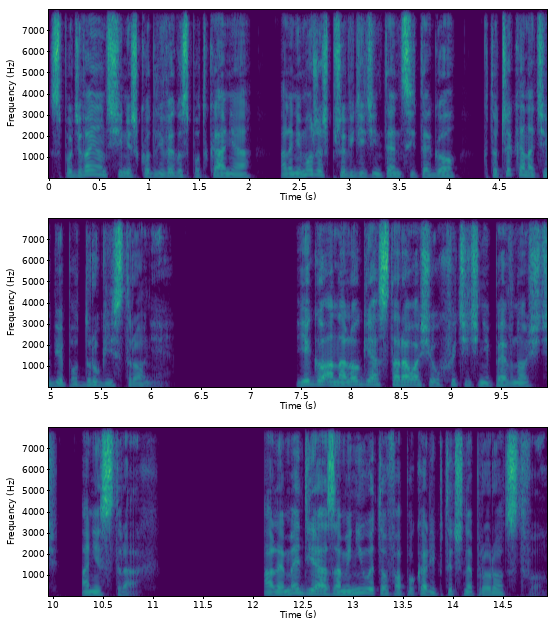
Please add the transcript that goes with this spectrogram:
spodziewając się nieszkodliwego spotkania, ale nie możesz przewidzieć intencji tego, kto czeka na ciebie po drugiej stronie. Jego analogia starała się uchwycić niepewność, a nie strach. Ale media zamieniły to w apokaliptyczne proroctwo.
